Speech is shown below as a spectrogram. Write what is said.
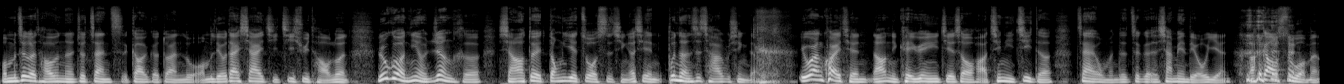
我们这个讨论呢就暂时告一个段落，我们留待下一集继续讨论。如果你有任何想要对东叶做事情，而且不能是插入性的，一万块钱，然后你可以愿意接受的话，请你记得在我们的这个下面留言，然后告诉我们。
